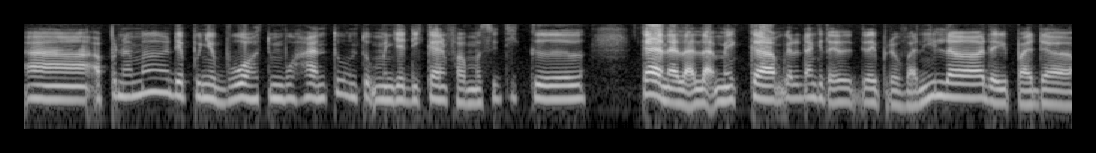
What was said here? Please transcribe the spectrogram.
uh, apa nama dia punya buah tumbuhan tu untuk menjadikan pharmaceutical kan alat-alat makeup kadang-kadang kita daripada vanila daripada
